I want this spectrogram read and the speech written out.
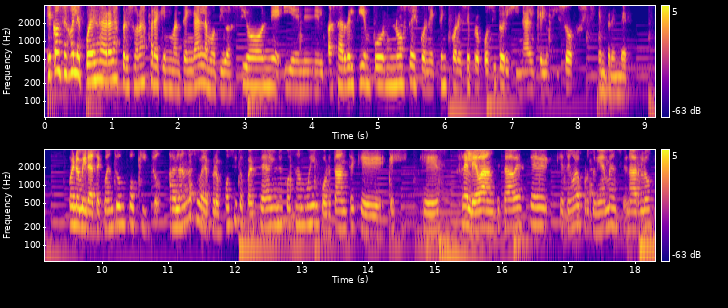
¿Qué consejos le puedes dar a las personas para que mantengan la motivación y en el pasar del tiempo no se desconecten con ese propósito original que los hizo emprender? Bueno, mira, te cuento un poquito. Hablando sobre propósito per se, hay una cosa muy importante que es, que es relevante cada vez que, que tengo la oportunidad de mencionarlo.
